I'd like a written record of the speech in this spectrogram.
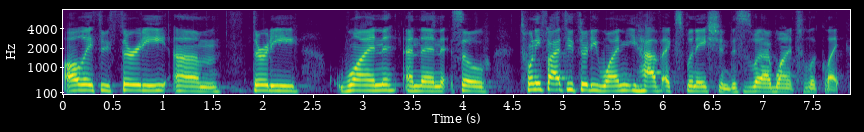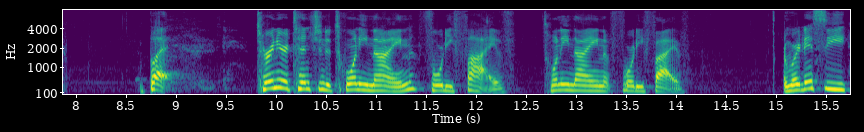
all the way through 30, um, 31, and then, so 25 through 31, you have explanation. This is what I want it to look like. But, turn your attention to 29, 45. 2945. And we're going to see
